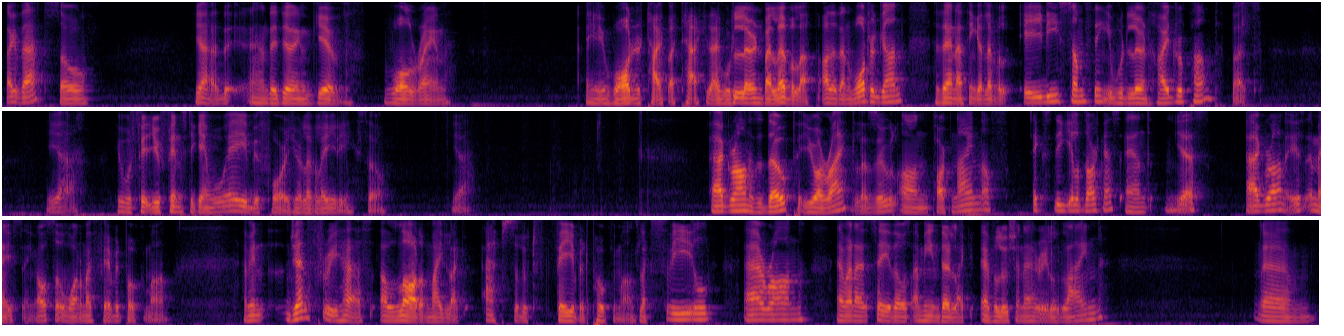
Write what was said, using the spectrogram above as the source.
like that, so yeah, they, and they didn't give Walrein a water type attack that I would learn by level up, other than water gun. Then I think at level 80 something it would learn hydro pump, but yeah, you would fit you finish the game way before you're level 80, so yeah. Aggron is dope, you are right, Lazul on part 9 of XD Gale of Darkness, and yes, Aggron is amazing, also one of my favorite Pokemon. I mean, Gen 3 has a lot of my like absolute favorite Pokemons, like Spheal, Aron, and when I say those, I mean their like evolutionary line. Um,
